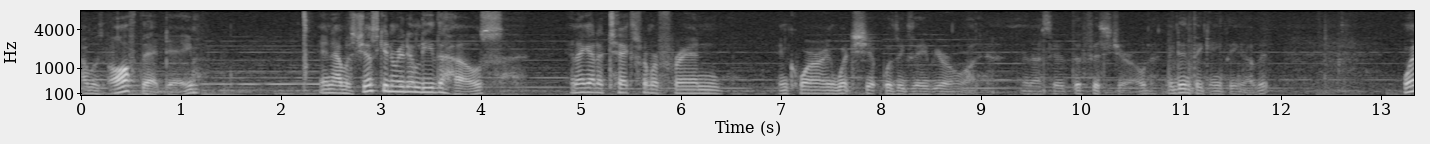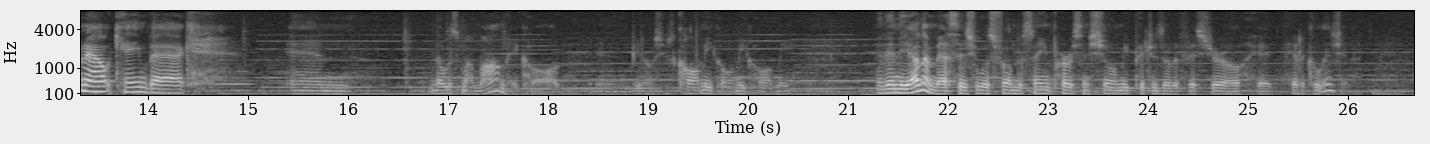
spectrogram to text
I was off that day and I was just getting ready to leave the house and I got a text from a friend inquiring what ship was Xavier on. And I said, the Fitzgerald. I didn't think anything of it. Went out, came back, and noticed my mom had called. And, you know, she was, call me, call me, call me. And then the other message was from the same person showing me pictures of the Fitzgerald had had a collision.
